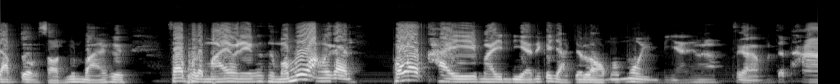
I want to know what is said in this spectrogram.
จำตัวอักษรวุ่นวายคือ ศัพท์ผลไม้วันนี้ก็คือมะม่วงแล้วกัน เพราะว่าใครมาอินเดียนี่ก็อยากจะลองมะม่วงอินเดียใช่ไหมครับเผื่อมันจะทา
